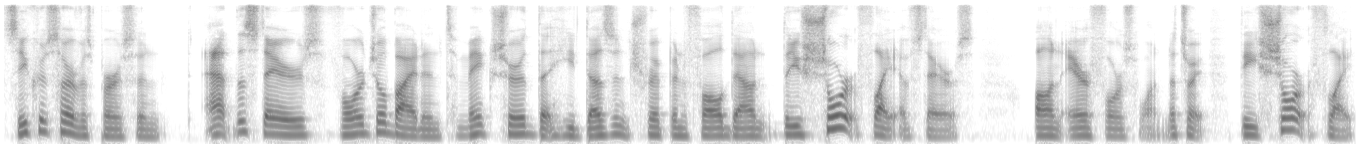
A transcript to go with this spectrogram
Secret Service person at the stairs for Joe Biden to make sure that he doesn't trip and fall down the short flight of stairs on Air Force One. That's right, the short flight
